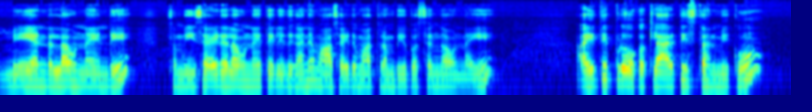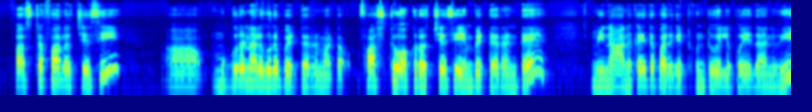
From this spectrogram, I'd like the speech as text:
మే ఎండల్లా ఉన్నాయండి. సో మీ సైడ్ ఎలా ఉన్నాయో తెలియదు కానీ మా సైడ్ మాత్రం బీభత్సంగా ఉన్నాయి. అయితే ఇప్పుడు ఒక క్లారిటీ ఇస్తాను మీకు. ఫస్ట్ ఆఫ్ ఆల్ వచ్చేసి ముగ్గురు నలుగురు పెట్టారనమాట ఫస్ట్ ఒకరు వచ్చేసి ఏం పెట్టారంటే మీ నాన్నకైతే పరిగెట్టుకుంటూ వెళ్ళిపోయేదానివి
